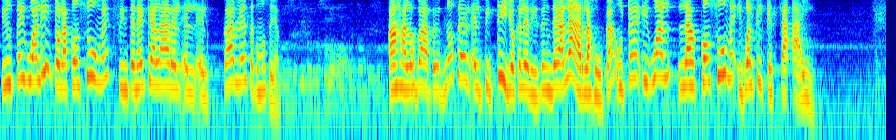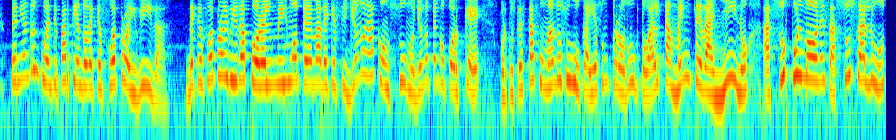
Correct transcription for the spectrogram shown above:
y usted igualito la consume sin tener que alar el, cable ese, ¿cómo se llama? Ajá, los vapes, no sé, el, pitillo que le dicen de alar la juca, usted igual la consume igual que el que está ahí. Teniendo en cuenta y partiendo de que fue prohibida, de que fue prohibida por el mismo tema de que si yo no la consumo, yo no tengo por qué, porque usted está fumando su juca y es un producto altamente dañino a sus pulmones, a su salud,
